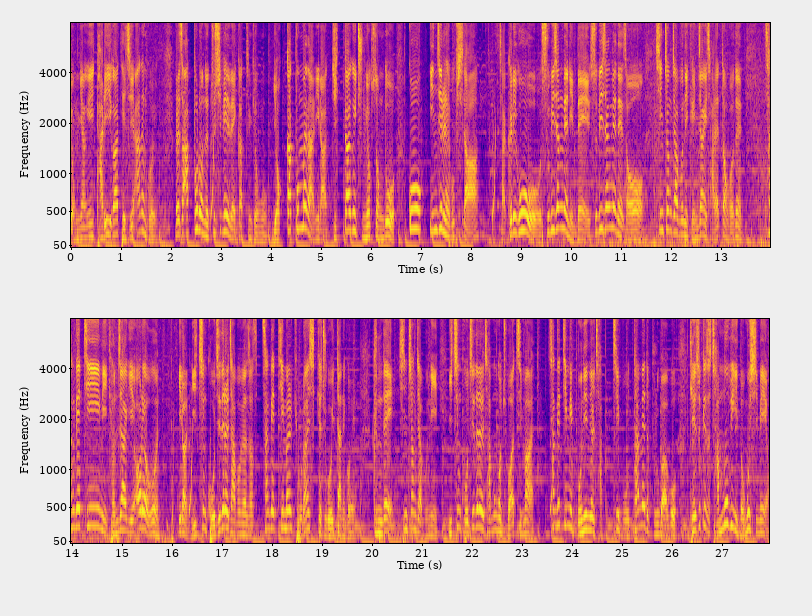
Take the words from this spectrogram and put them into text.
역량이 발휘가 되지 않은 거예요. 그래서 앞으로는 투시비 넥 같은 경우 역각뿐만 아니라 뒷각의 중요성도 꼭 인지를 해봅시다. 자 그리고 수비 장면인데 수비 장면에서 신청자분이 굉장히 잘했던 거는 상대팀이 견제하기 어려운 이런 2층 고지대를 잡으면서 상대 팀을 교란시켜주고 있다는 거예요. 근데 신청자분이 2층 고지대를 잡은 건 좋았지만 상대팀이 본인을 잡지 못함에도 불구하고 계속해서 잡무빙이 너무 심해요.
